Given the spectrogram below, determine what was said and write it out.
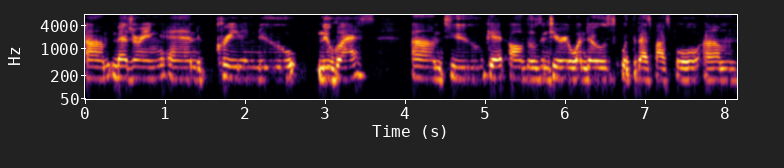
um, measuring and creating new new glass um, to get all those interior windows with the best possible um,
